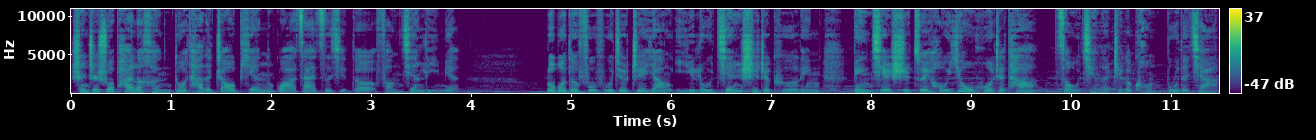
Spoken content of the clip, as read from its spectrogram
甚至说拍了很多他的照片挂在自己的房间里面。罗伯特夫妇就这样一路监视着科林，并且是最后诱惑着他走进了这个恐怖的家。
